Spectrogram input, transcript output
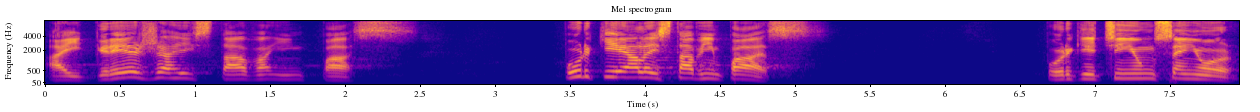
A igreja estava em paz. Por que ela estava em paz? Porque tinha um Senhor.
